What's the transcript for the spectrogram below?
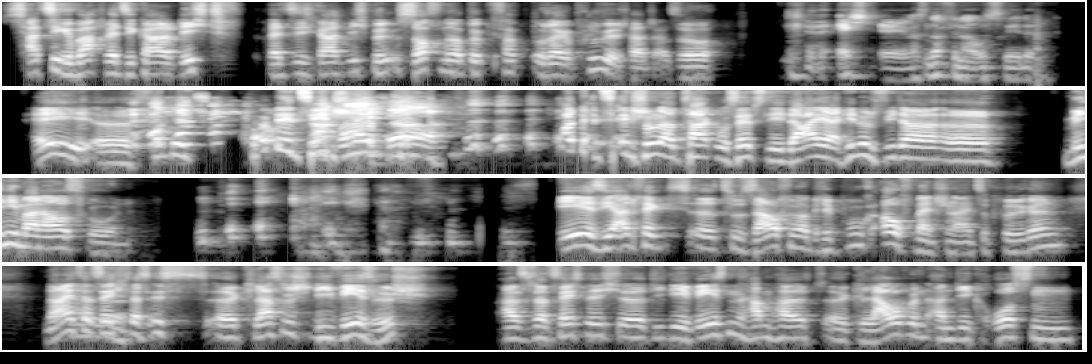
Das hat sie gemacht, wenn sie gerade nicht, wenn sie sich gerade nicht besoffen oder, be- oder geprügelt hat. Also, Echt, ey, was ist denn das für eine Ausrede? hey, äh, von, den, von, den zehn Stunden, von den zehn Stunden am Tag muss selbst die Naya hin und wieder äh, minimal ausruhen. Ehe sie anfängt äh, zu saufen oder mit dem Buch auf Menschen einzuprügeln. Nein, Ah, tatsächlich, das ist äh, klassisch Livesisch. Also tatsächlich, äh, die Livesen haben halt äh, Glauben an die großen,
